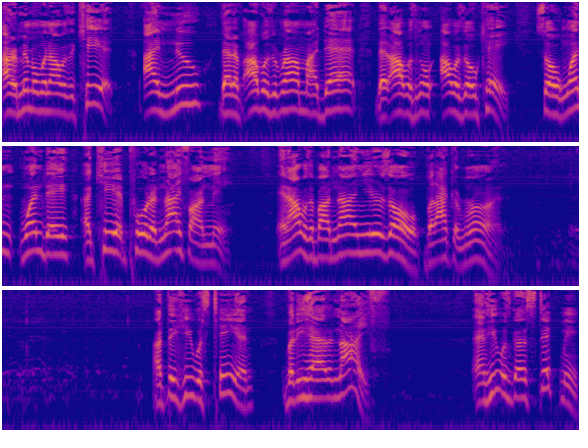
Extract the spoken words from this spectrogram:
I remember when I was a kid, I knew that if I was around my dad, that I was I was okay. So one one day, a kid pulled a knife on me, and I was about nine years old, but I could run. I think he was ten, but he had a knife. And he was going to stick me.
